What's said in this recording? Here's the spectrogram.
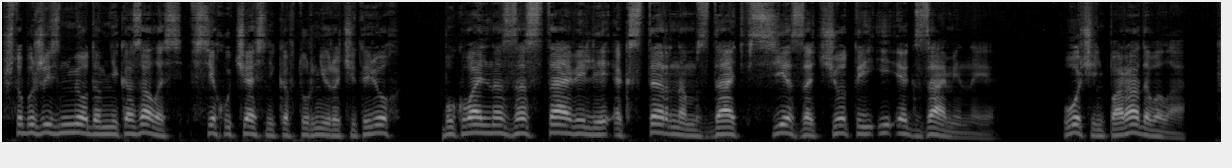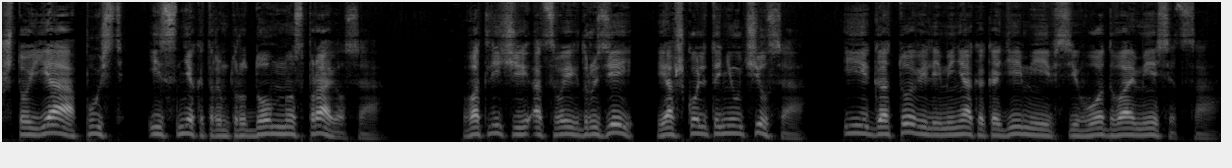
Чтобы жизнь медом не казалась, всех участников турнира четырех буквально заставили экстерном сдать все зачеты и экзамены. Очень порадовало, что я, пусть и с некоторым трудом, но справился. В отличие от своих друзей, я в школе-то не учился, и готовили меня к академии всего два месяца.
